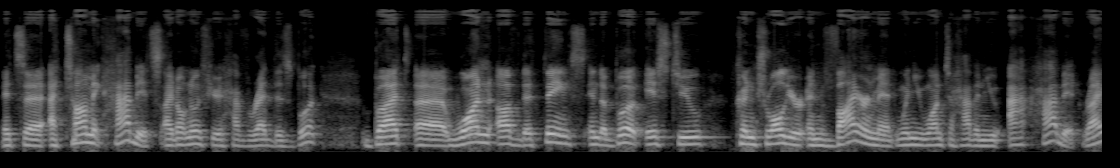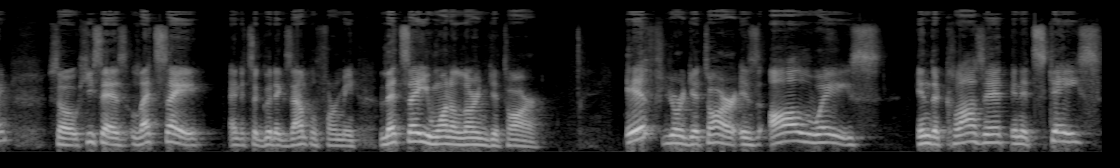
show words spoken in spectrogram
It's uh, Atomic Habits. I don't know if you have read this book, but uh, one of the things in the book is to control your environment when you want to have a new a- habit, right? So he says, let's say and it's a good example for me. Let's say you want to learn guitar. If your guitar is always in the closet in its case,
